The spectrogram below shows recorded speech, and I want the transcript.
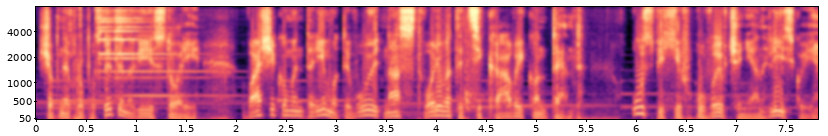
щоб не пропустити нові історії. Ваші коментарі мотивують нас створювати цікавий контент. Успіхів у вивченні англійської!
